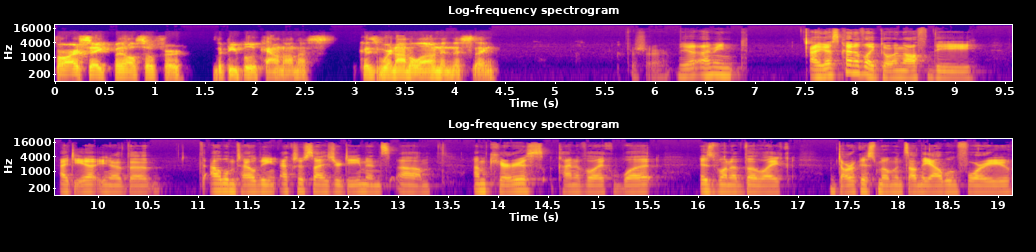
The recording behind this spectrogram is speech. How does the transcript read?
for our sake but also for the people who count on us because we're not alone in this thing. For sure. Yeah i mean i guess kind of like going off the idea you know the, the album title being exorcise your demons um i'm curious kind of like what is one of the like darkest moments on the album for you?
